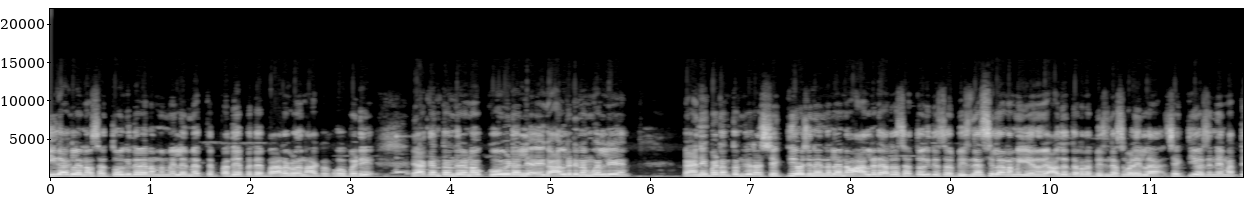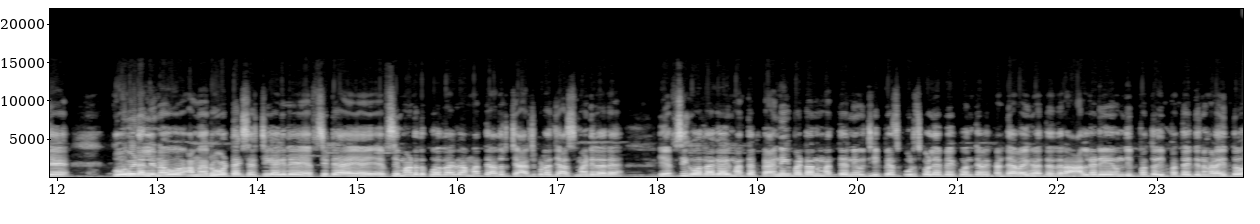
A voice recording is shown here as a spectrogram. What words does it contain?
ಈಗಾಗಲೇ ನಾವು ಸತ್ತು ಹೋಗಿದ್ದೇವೆ ನಮ್ಮ ಮೇಲೆ ಮತ್ತೆ, ಪದೇ ಪದೇ ಭಾರಗಳನ್ನು ಹಾಕಕ್ಕೆ ಹೋಗಬೇಡಿ. ಯಾಕಂತಂದರೆ ನಾವು ಕೋವಿಡಲ್ಲಿ, ಈಗ ಆಲ್ರೆಡಿ ನಮ್ಮಲ್ಲಿ ಪ್ಯಾನಿಕ್ ಬಟನ್ ಅಂತಂದಿರ ಶಕ್ತಿ ಯೋಜನೆಯಿಂದಲೇ ನಾವು ಆಲ್ರೆಡಿ ಅರ್ಧ ಸತ್ತೋಗಿದ್ದೀವಿ ಸರ್. ಬಿಸ್ನೆಸ್ ಇಲ್ಲ ನಮಗೆ ಏನು, ಯಾವುದೇ ಥರದ ಬಿಸ್ನೆಸ್ಗಳಿಲ್ಲ ಶಕ್ತಿ ಯೋಜನೆ ಮತ್ತು ಕೋವಿಡಲ್ಲಿ ನಾವು ಆಮೇಲೆ ರೋಡ್ ಟ್ಯಾಕ್ಸ್ ಹೆಚ್ಚಿಗಾಗಿದೆ ಎಫ್ ಸಿ ಟ್ಯಾ ಎಫ್ ಸಿ ಮಾಡೋದಕ್ಕೆ ಹೋದಾಗ ಮತ್ತು ಅದ್ರ ಚಾರ್ಜ್ ಕೂಡ ಜಾಸ್ತಿ ಮಾಡಿದ್ದಾರೆ. ಎಫ್ ಸಿಗೆ ಹೋದಾಗ ಈಗ ಮತ್ತೆ ಪ್ಯಾನಿಕ್ ಬಟನ್ ಮತ್ತು ನೀವು ಜಿ ಪಿ ಎಸ್ ಕೂಡಿಸ್ಕೊಳ್ಳೇಬೇಕು ಅಂತೇಳಿ ಕಡ್ಡಾಯವಾಗಿ ಹೇಳ್ತಾ ಇದ್ದಾರೆ. ಆಲ್ರೆಡಿ ಒಂದು ಇಪ್ಪತ್ತು, ಇಪ್ಪತ್ತೈದು ದಿನಗಳಾಯಿತು.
